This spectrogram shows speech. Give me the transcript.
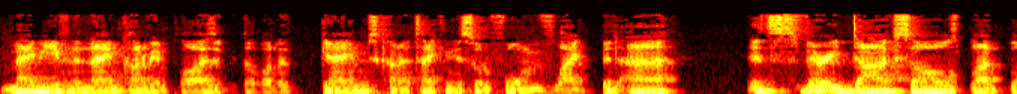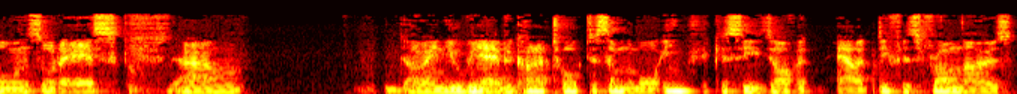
maybe even the name kind of implies it with a lot of games kind of taking this sort of form of late, but uh, it's very Dark Souls, Bloodborne sort of esque. Um, I mean, you'll be able to kind of talk to some of the more intricacies of it, how it differs from those.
